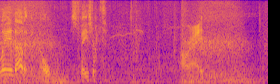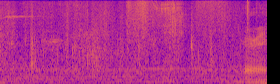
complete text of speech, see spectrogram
land out of it. Nope. Just faced right through. Alright. Alright.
